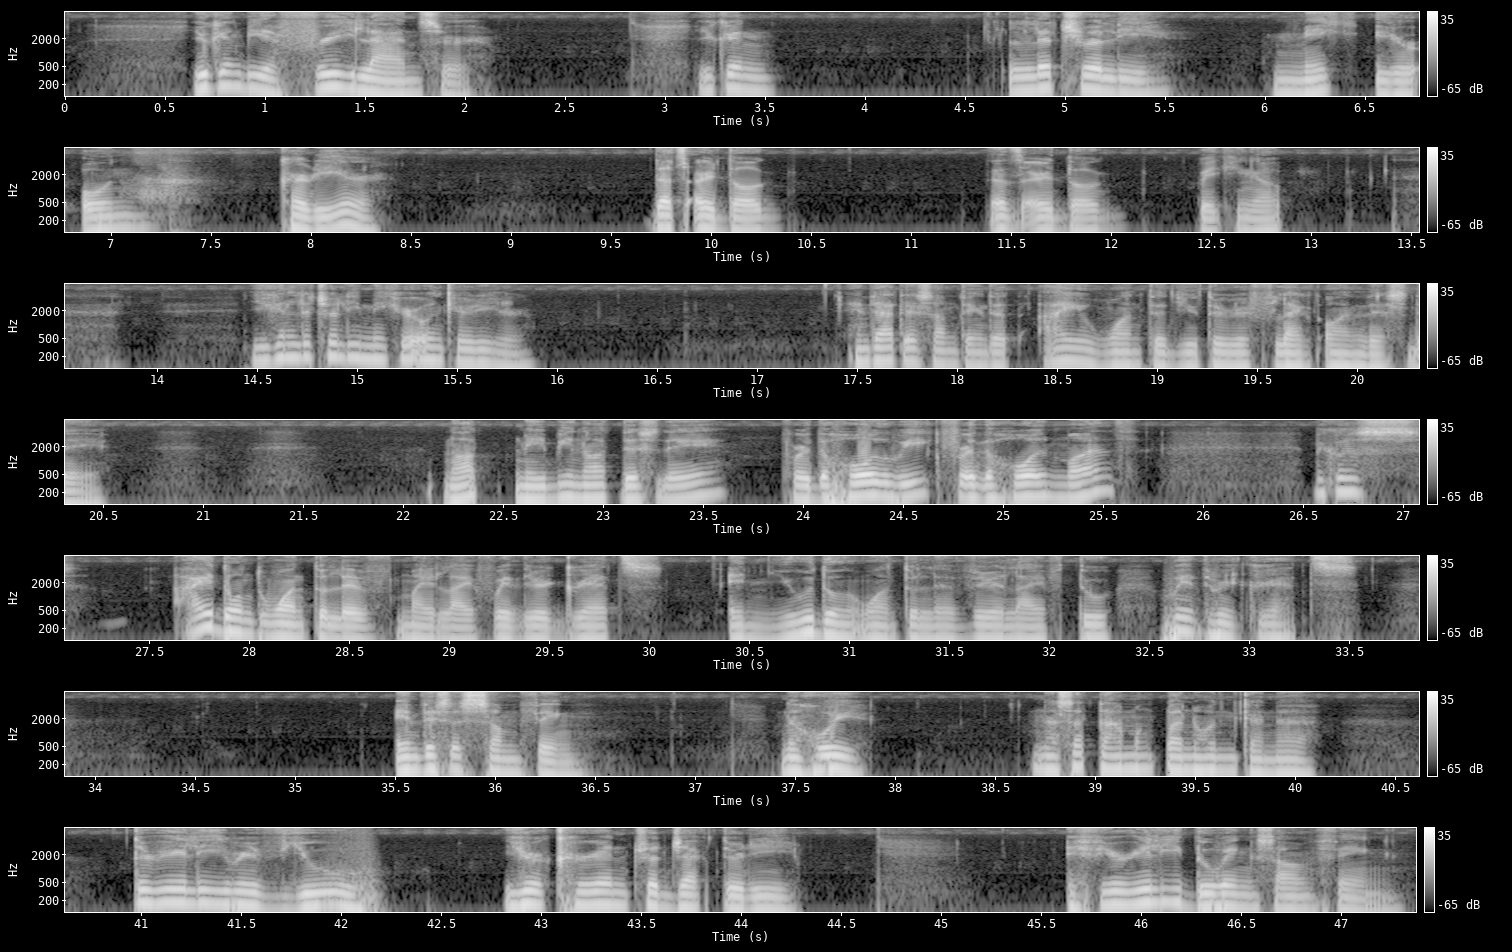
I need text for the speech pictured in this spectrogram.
You can be a freelancer. You can literally make your own career. That's our dog. That's our dog waking up. You can literally make your own career. And that is something that I wanted you to reflect on this day. Not maybe not this day, for the whole week, for the whole month. Because I don't want to live my life with regrets, and you don't want to live your life too with regrets. And this is something na huy, nasa tamang panahon ka na to really review your current trajectory. If you're really doing something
